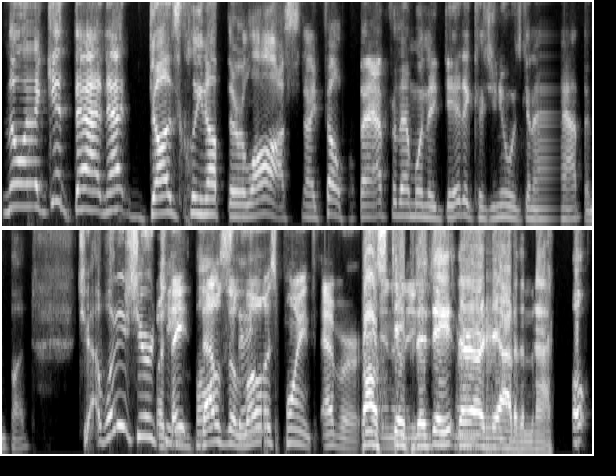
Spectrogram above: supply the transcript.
no, I get that. And that does clean up their loss. And I felt bad for them when they did it because you knew it was going to happen. But what is your but team? they Ball that was the State? lowest points ever. Ball in State, an but ACC they, they're already out of the MAC. Oh,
